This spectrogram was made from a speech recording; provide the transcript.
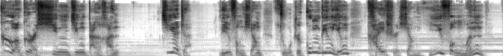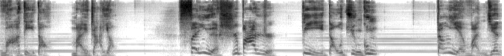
个个心惊胆寒。接着。林凤祥组织工兵营，开始向仪凤门挖地道、埋炸药。三月十八日，地道竣工。当夜晚间，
